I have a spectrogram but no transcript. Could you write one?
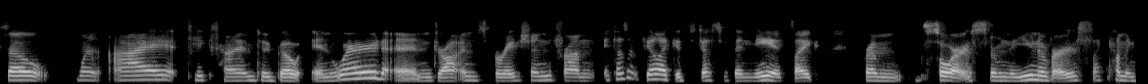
So, when I take time to go inward and draw inspiration from, it doesn't feel like it's just within me. It's like from source from the universe like coming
